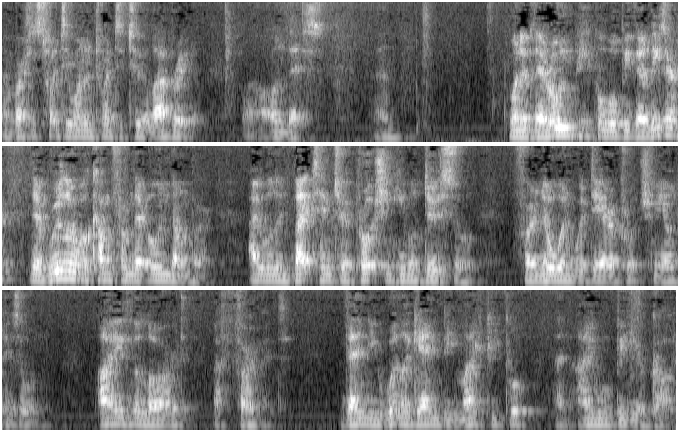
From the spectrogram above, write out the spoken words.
And verses 21 and 22 elaborate uh, on this. Um, one of their own people will be their leader, their ruler will come from their own number. I will invite him to approach, and he will do so, for no one would dare approach me on his own. I, the Lord, affirm it. Then you will again be my people, and I will be your God.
